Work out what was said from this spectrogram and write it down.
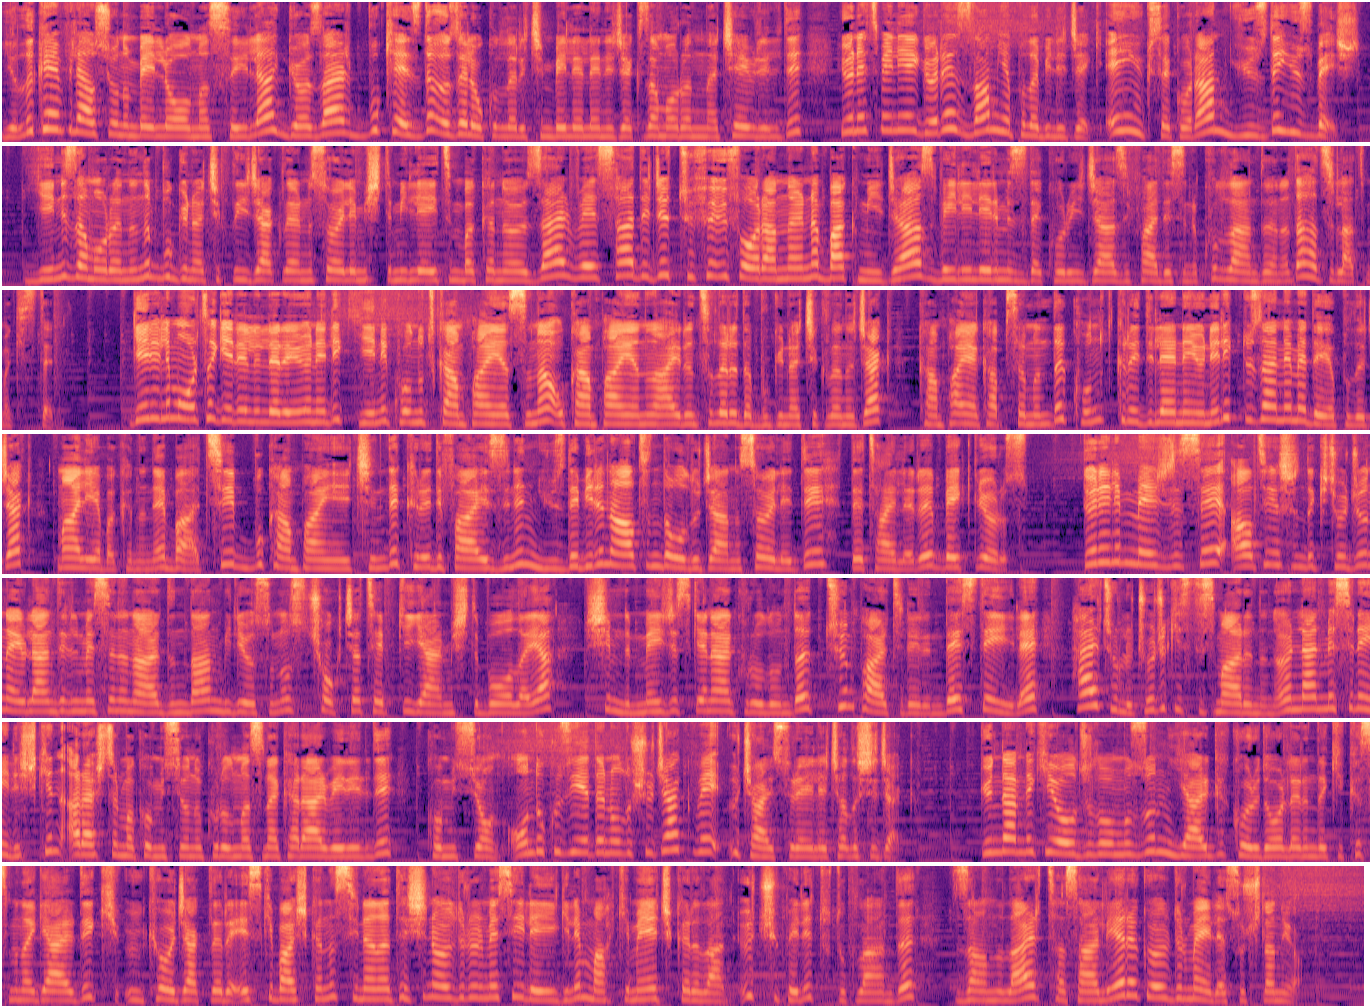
Yıllık enflasyonun belli olmasıyla gözler bu kez de özel okullar için belirlenecek zam oranına çevrildi. Yönetmeliğe göre zam yapılabilecek en yüksek oran %105. Yeni zam oranını bugün açıklayacaklarını söylemişti Milli Eğitim Bakanı Özer ve sadece tüfe üfe oranlarına bakmayacağız, velilerimizi de koruyacağız ifadesini kullandığını da hatırlatmak istedim. Gelelim orta gelirlilere yönelik yeni konut kampanyasına. O kampanyanın ayrıntıları da bugün açıklanacak. Kampanya kapsamında konut kredilerine yönelik düzenleme de yapılacak. Maliye Bakanı Nebati bu kampanya içinde kredi faizinin %1'in altında olacağını söyledi. Detayları bekliyoruz. Dönelim meclise 6 yaşındaki çocuğun evlendirilmesinin ardından biliyorsunuz çokça tepki gelmişti bu olaya. Şimdi Meclis Genel Kurulu'nda tüm partilerin desteğiyle her türlü çocuk istismarının önlenmesine ilişkin araştırma komisyonu kurulmasına karar verildi. Komisyon 19 üyeden oluşacak ve 3 ay süreyle çalışacak. Gündemdeki yolculuğumuzun yargı koridorlarındaki kısmına geldik. Ülke Ocakları eski başkanı Sinan Ateş'in öldürülmesiyle ilgili mahkemeye çıkarılan 3 şüpheli tutuklandı. Zanlılar tasarlayarak öldürmeyle suçlanıyor.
